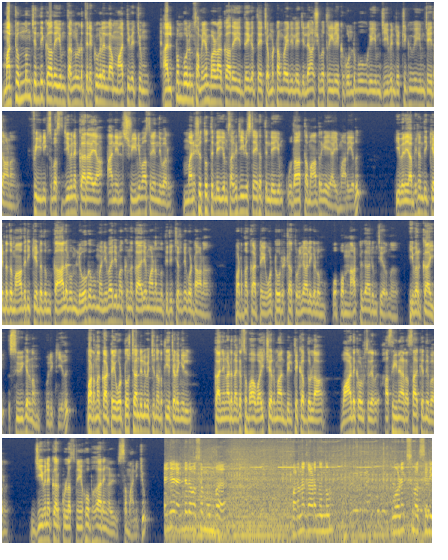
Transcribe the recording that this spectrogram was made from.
മറ്റൊന്നും ചിന്തിക്കാതെയും തങ്ങളുടെ തിരക്കുകളെല്ലാം മാറ്റിവെച്ചും അല്പം പോലും സമയം പാഴാക്കാതെ ഇദ്ദേഹത്തെ ചെമ്മട്ടം വയലിലെ ജില്ലാ ആശുപത്രിയിലേക്ക് കൊണ്ടുപോവുകയും ജീവൻ രക്ഷിക്കുകയും ചെയ്താണ്. ഫീനിക്സ് ബസ് ജീവനക്കാരായ അനിൽ ശ്രീനിവാസൻ എന്നിവർ മനുഷ്യത്വത്തിന്റെയും സഹജീവി സ്നേഹത്തിന്റെയും ഉദാത്ത മാതൃകയായി മാറിയത്. ഇവരെ അഭിനന്ദിക്കേണ്ടതും ആദരിക്കേണ്ടതും കാലവും ലോകവും അനിവാര്യമാക്കുന്ന കാര്യമാണെന്ന് തിരിച്ചറിഞ്ഞുകൊണ്ടാണ് പടന്നക്കാട്ടെ ഓട്ടോറിക്ഷ തൊഴിലാളികളും ഒപ്പം നാട്ടുകാരും ചേർന്ന് ഇവർക്കായി സ്വീകരണം ഒരുക്കിയത്. പടന്നക്കാട്ടെ ഓട്ടോ സ്റ്റാൻഡിൽ വെച്ച് നടത്തിയ ചടങ്ങിൽ കാഞ്ഞങ്ങാട് നഗരസഭാ vice chairman Biltik Abdulla ward councillor Haseena Razak എന്നിവർ ജീവനക്കാർക്കുള്ള സ്നേഹോപഹാരങ്ങൾ സമ്മാനിച്ചു. കഴിഞ്ഞ രണ്ട് ദിവസം മുമ്പ് പടന്നക്കാട് നിന്നും ഓണിക്സ് ബക്സിൽ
